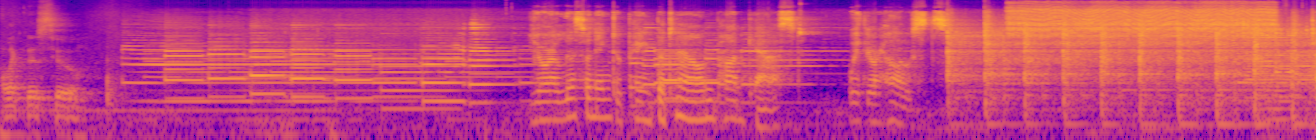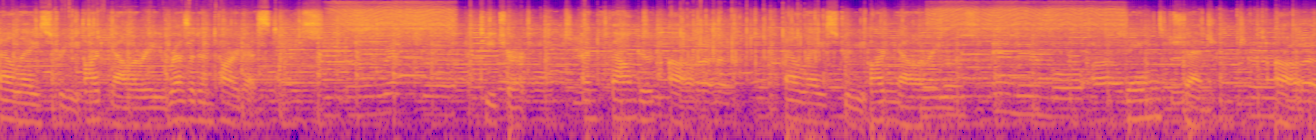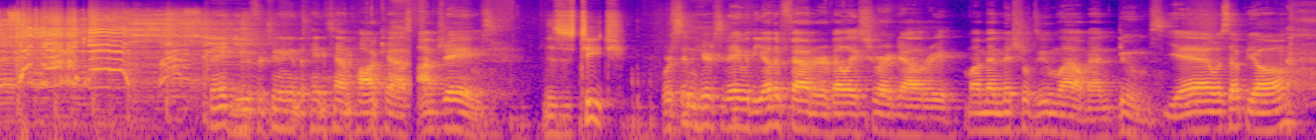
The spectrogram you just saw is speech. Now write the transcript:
I like this too. You're listening to Paint the Town podcast with your hosts. LA Street Art Gallery resident artist, teacher, and founder of LA Street Art Gallery, James Shen of Thank you for tuning in to the Paint the Town podcast. I'm James. This is Teach. We're sitting here today with the other founder of LA Street Art Gallery, my man Mitchell Doomlau, man. Dooms. Yeah, what's up, y'all?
